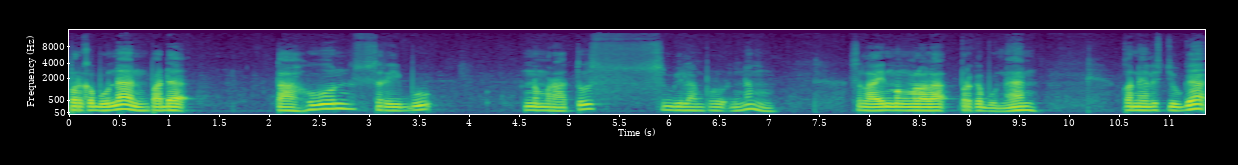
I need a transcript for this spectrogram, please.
perkebunan pada tahun 1696. Selain mengelola perkebunan, Cornelis juga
